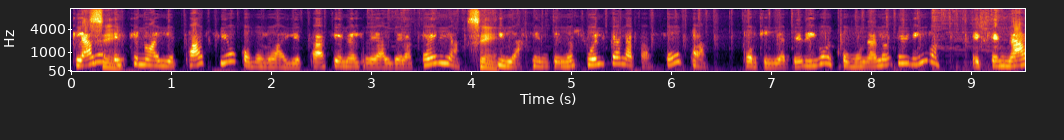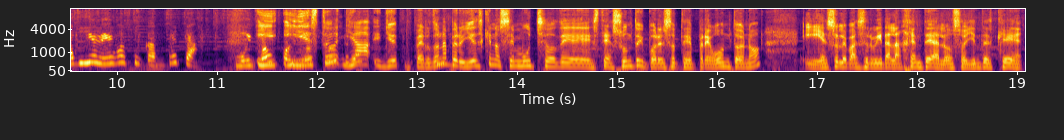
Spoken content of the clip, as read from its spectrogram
Claro, Sí. es que no hay espacio, como no hay espacio en el Real de la Feria. Sí. Y la gente no suelta la caseta, porque ya te digo, es como una lotería. Es que nadie deja su caseta. muy Y, poco. y esto ya, yo, perdona, pero yo es que no sé mucho de este asunto y por eso te pregunto, ¿no? Y eso le va a servir a la gente, a los oyentes que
